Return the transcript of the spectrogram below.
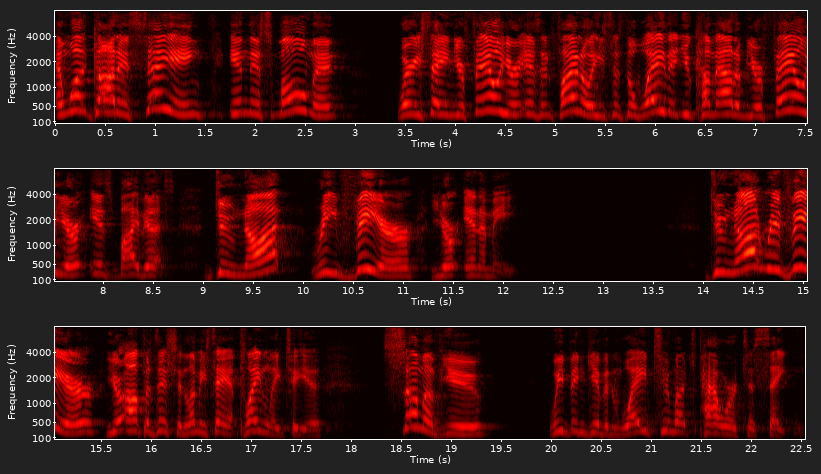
And what God is saying in this moment, where He's saying your failure isn't final, He says the way that you come out of your failure is by this do not revere your enemy. Do not revere your opposition. Let me say it plainly to you. Some of you, we've been given way too much power to Satan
